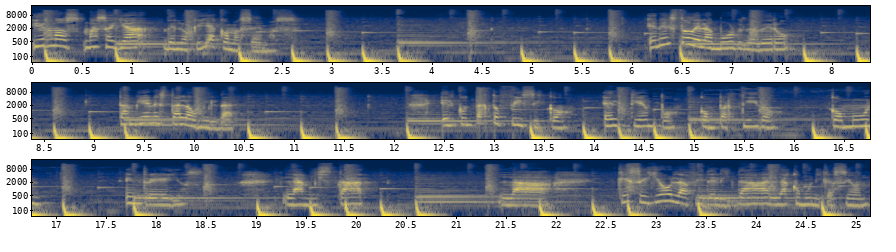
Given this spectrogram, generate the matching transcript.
irnos más allá de lo que ya conocemos. En esto del amor verdadero también está la humildad. El contacto físico, el tiempo compartido, común entre ellos, la amistad, la, qué sé yo, la fidelidad, la comunicación.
